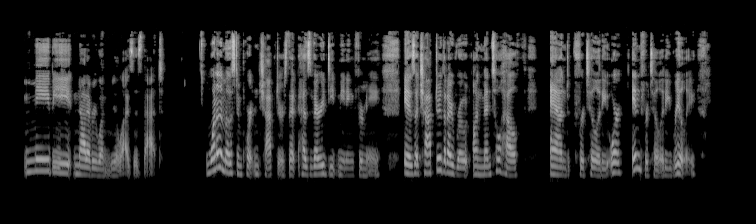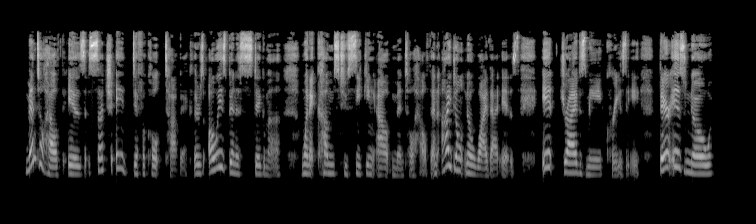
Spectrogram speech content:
maybe not everyone realizes that. One of the most important chapters that has very deep meaning for me is a chapter that I wrote on mental health and fertility, or infertility, really. Mental health is such a difficult topic. There's always been a stigma when it comes to seeking out mental health, and I don't know why that is. It drives me crazy. There is no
